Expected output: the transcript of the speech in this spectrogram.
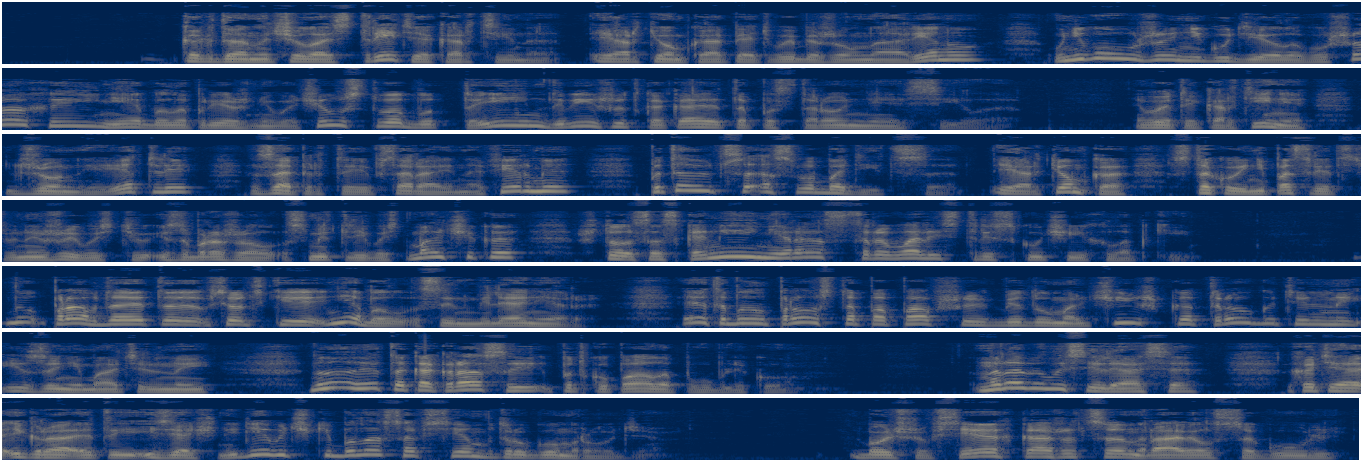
Когда началась третья картина, и Артемка опять выбежал на арену, у него уже не гудело в ушах и не было прежнего чувства, будто им движет какая-то посторонняя сила. В этой картине Джон и Этли, запертые в сарае на ферме, пытаются освободиться, и Артемка с такой непосредственной живостью изображал сметливость мальчика, что со скамей не раз срывались трескучие хлопки. Ну, правда, это все-таки не был сын миллионера. Это был просто попавший в беду мальчишка, трогательный и занимательный, но это как раз и подкупало публику. Нравилась и Ляся, хотя игра этой изящной девочки была совсем в другом роде. Больше всех, кажется, нравился Гуль.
